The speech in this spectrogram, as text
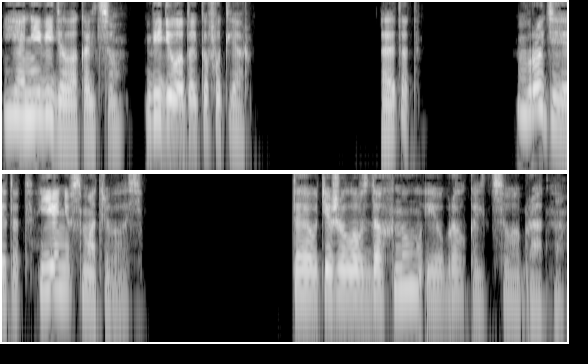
«Я не видела кольцо, видела только футляр». «Этот?» «Вроде этот, я не всматривалась». Тео тяжело вздохнул и убрал кольцо обратно.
